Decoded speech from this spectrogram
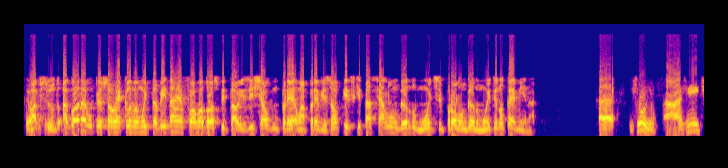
É um absurdo. Agora o pessoal reclama muito também da reforma do hospital. Existe alguma pre uma previsão? Porque diz que está se alongando muito, se prolongando muito e não termina. É, Júnior, a gente,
